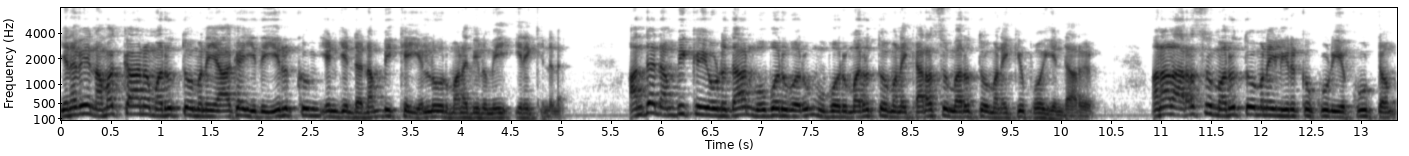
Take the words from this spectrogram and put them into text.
எனவே நமக்கான மருத்துவமனையாக இது இருக்கும் என்கின்ற நம்பிக்கை எல்லோர் மனதிலுமே இருக்கின்றன. அந்த நம்பிக்கையோடு தான் ஒவ்வொருவரும் ஒவ்வொரு மருத்துவமனைக்கு அரசு மருத்துவமனைக்கு போகின்றார்கள். ஆனால் அரசு மருத்துவமனையில் இருக்கக்கூடிய கூட்டம்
